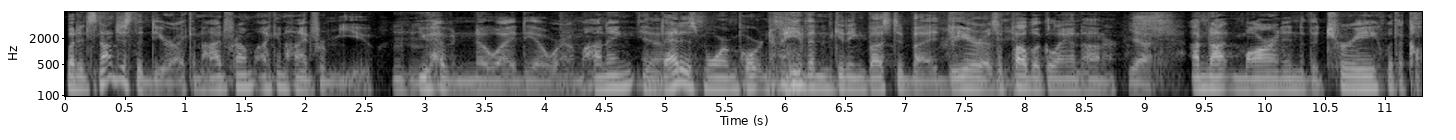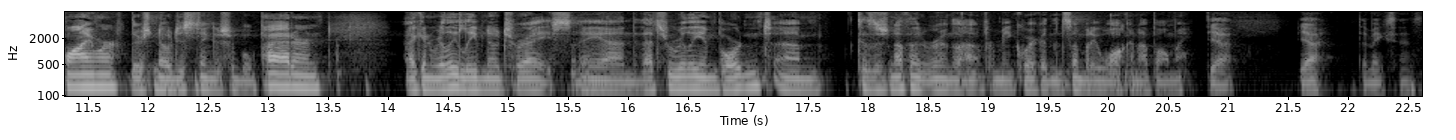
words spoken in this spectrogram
But it's not just the deer I can hide from, I can hide from you. Mm-hmm. You have no idea where I'm hunting. And that is more important to me than getting busted by a deer as a public land hunter. Yeah. I'm not marring into the tree with a climber. There's no distinguishable pattern. I can really leave no trace. And that's really important because there's nothing that ruins the hunt for me quicker than somebody walking up on me. Yeah. Yeah. That makes sense.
